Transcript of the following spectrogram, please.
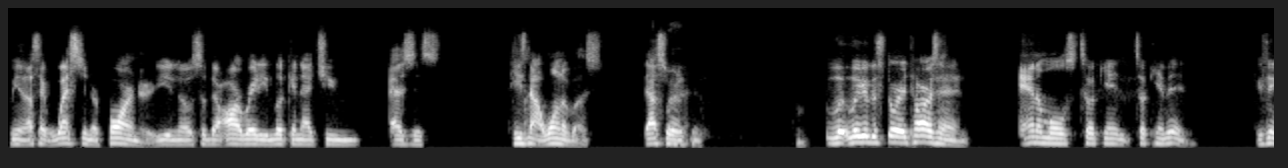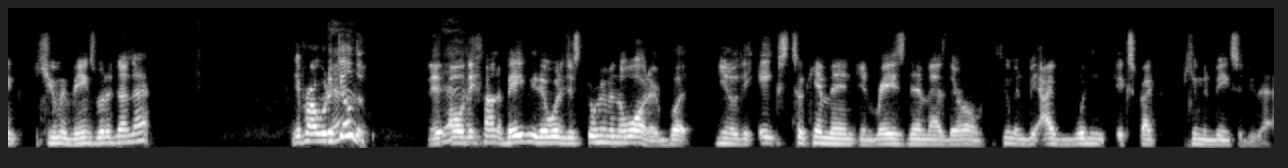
you know, that's like Western or foreigner, you know, so they're already looking at you as just, he's not one of us, that sort right. of thing. Look, look at the story Tarzan animals took in took him in. You think human beings would have done that? They probably would have yeah. killed him. They, yeah. Oh, they found a baby, they would have just threw him in the water. But you know, the apes took him in and raised them as their own human. Be- I wouldn't expect human beings to do that.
